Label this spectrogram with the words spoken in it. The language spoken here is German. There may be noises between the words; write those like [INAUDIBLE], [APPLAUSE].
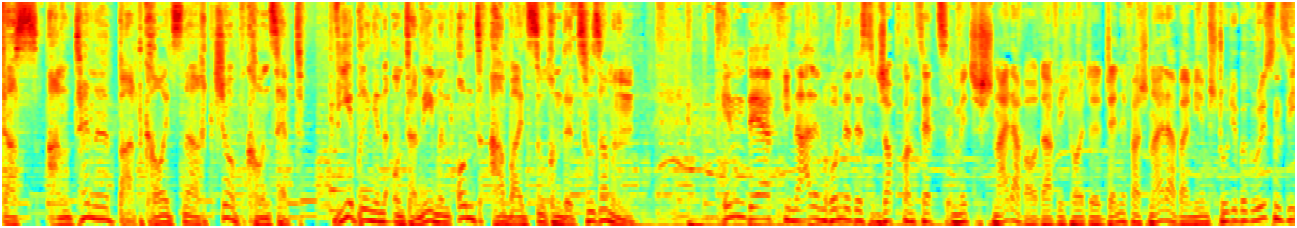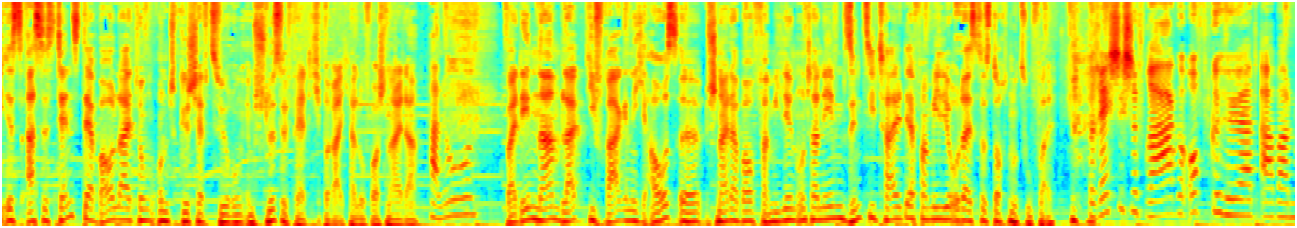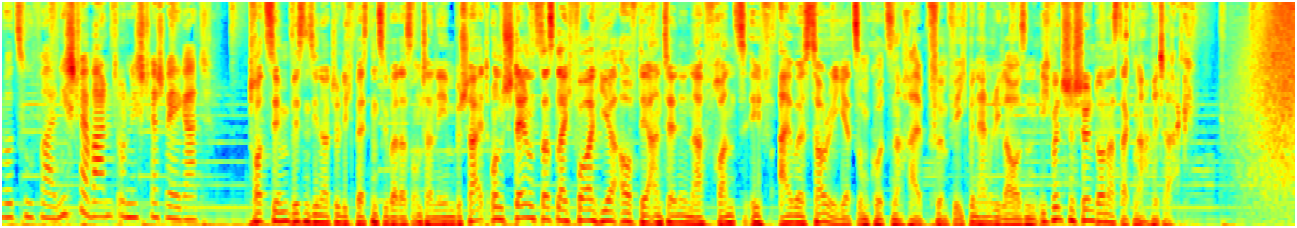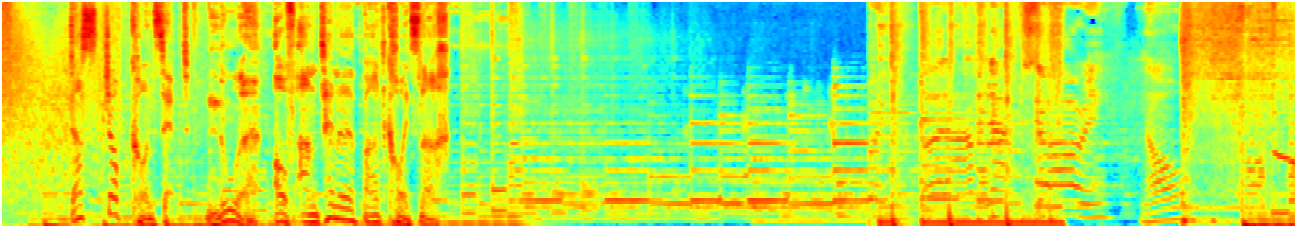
Das Antenne Bad Kreuznach Jobkonzept. Wir bringen Unternehmen und Arbeitssuchende zusammen. In der finalen Runde des Jobkonzepts mit Schneiderbau darf ich heute Jennifer Schneider bei mir im Studio begrüßen. Sie ist Assistenz der Bauleitung und Geschäftsführung im Schlüsselfertigbereich. Hallo, Frau Schneider. Hallo. Bei dem Namen bleibt die Frage nicht aus. Äh, Schneiderbau Familienunternehmen, sind Sie Teil der Familie oder ist das doch nur Zufall? Berechtigte Frage, oft gehört, aber nur Zufall. Nicht verwandt und nicht verschwägert. Trotzdem wissen Sie natürlich bestens über das Unternehmen Bescheid und stellen uns das gleich vor hier auf der Antenne nach Franz If I Were Sorry, jetzt um kurz nach halb fünf. Ich bin Henry Lausen. Ich wünsche einen schönen Donnerstagnachmittag. Das Jobkonzept. Nur auf Antenne Bad Kreuznach.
